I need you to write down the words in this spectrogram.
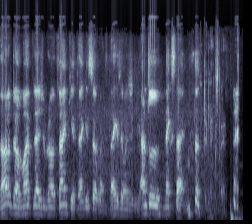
Not at all. My pleasure, bro. Thank you. Thank you so much. Thank you so much. Until next time. Until next time.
